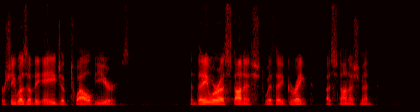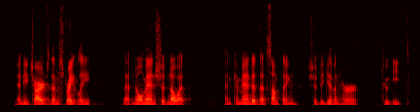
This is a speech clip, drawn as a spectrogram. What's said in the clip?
for she was of the age of twelve years. And they were astonished with a great astonishment. And he charged them straitly that no man should know it, and commanded that something should be given her to eat.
